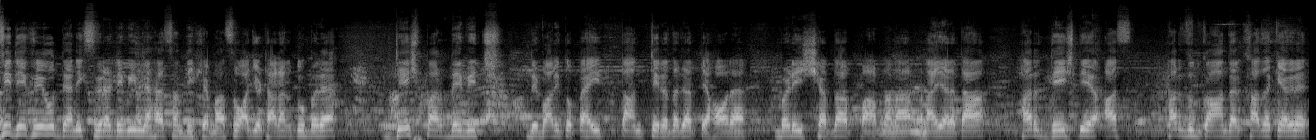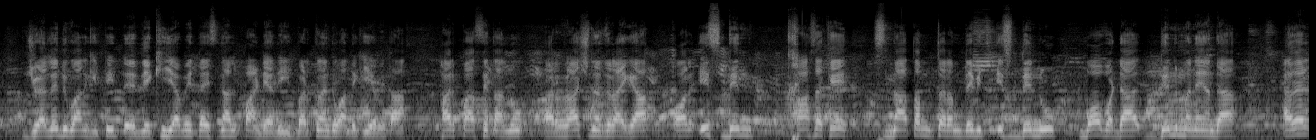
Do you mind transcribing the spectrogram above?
ਤੁਸੀਂ ਦੇਖ ਰਹੇ ਹੋ ਦੈਨਿਕ ਸਵੇਰਾ ਟੀਵੀ, ਮੈਂ ਹਾਂ ਸੰਦੀਪ ਸ਼ਰਮਾ। ਸੋ ਅੱਜ 18 ਅਕਤੂਬਰ ਹੈ। ਦੇਸ਼ ਭਰ ਦੇ ਵਿੱਚ ਦੀਵਾਲੀ ਤੋਂ ਪਹਿਲੀ ਧਨ ਤੇਰਸ ਦਾ ਜਿਹੜਾ ਤਿਉਹਾਰ ਹੈ। ਬੜੀ ਸ਼ਰਧਾ ਭਾਵਨਾ ਨਾਲ ਮਨਾਇਆ ਜਾ ਰਿਹਾ ਤਾਂ ਹਰ ਦੇਸ਼ ਦੇ ਅਸ, ਹਰ ਦੁਕਾਨਦਾਰ, ਖਾਸ ਕਰਕੇ ਅਗਰ ਜੁਐਲਰੀ ਦੁਕਾਨ ਕੀਤੀ ਦੇ- ਦੇਖੀ ਜਾਵੇ ਤਾਂ ਇਸ ਨਾਲ ਭਾਂਡਿਆਂ ਦੀ ਬਰਤਨਾਂ ਦੀ ਦੁਕਾਨ ਦੇਖੀ ਜਾਵੇ ਤਾਂ ਹਰ ਪਾਸੇ ਤੁਹਾਨੂੰ ਰਸ਼ ਨਜ਼ਰ ਆਏਗਾ। ਔਰ ਇਸ ਦਿਨ ਖਾਸ ਕਰਕੇ ਸਨਾਤਨ ਧਰਮ ਦੇ ਵਿੱਚ ਇਸ ਦਿਨ ਨੂੰ ਬਹੁਤ ਵੱਡਾ ਦਿਨ ਮੰਨਿਆ ਜਾਂਦਾ। ਅਗਰ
